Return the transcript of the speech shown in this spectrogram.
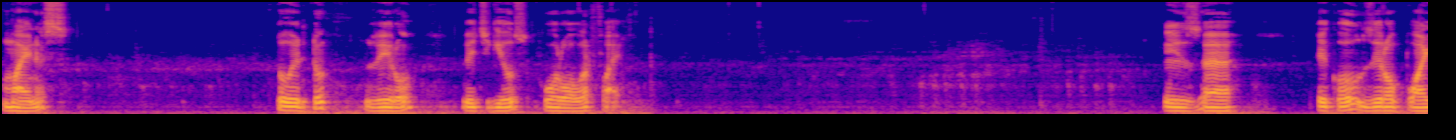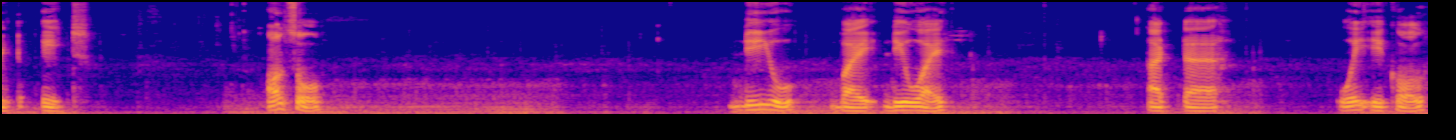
minus 2 into 0 which gives 4 over 5 is uh, equal 0.8 also du by dy at uh, y equal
